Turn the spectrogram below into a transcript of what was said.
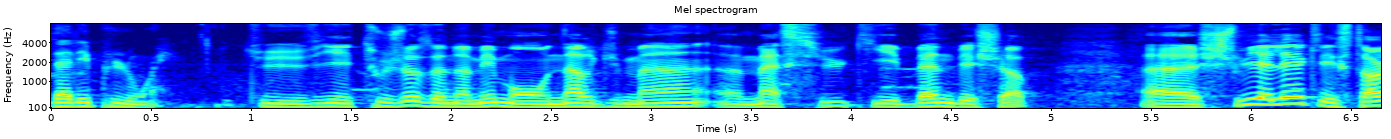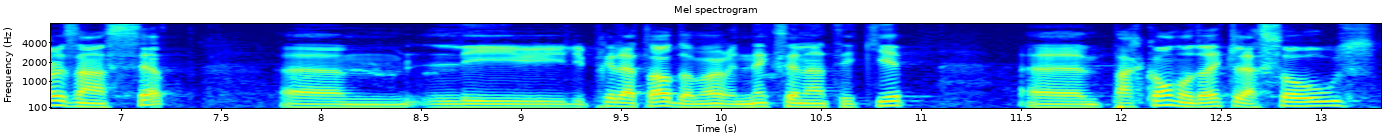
d'aller plus loin? Tu viens tout juste de nommer mon argument euh, massu qui est Ben Bishop. Euh, je suis allé avec les Stars en 7. Euh, les, les, Prédateurs demeurent une excellente équipe. par contre, on dirait que la sauce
